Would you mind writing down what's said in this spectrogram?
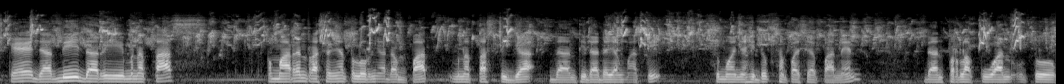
Oke jadi dari menetas kemarin rasanya telurnya ada empat menetas tiga dan tidak ada yang mati. Semuanya hidup sampai saya panen. Dan perlakuan untuk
